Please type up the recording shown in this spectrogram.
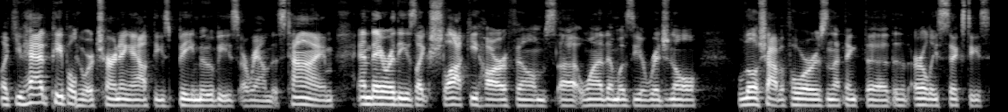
like you had people who were churning out these B movies around this time, and they were these like schlocky horror films. Uh, one of them was the original Little Shop of Horrors and I think the, the early '60s,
